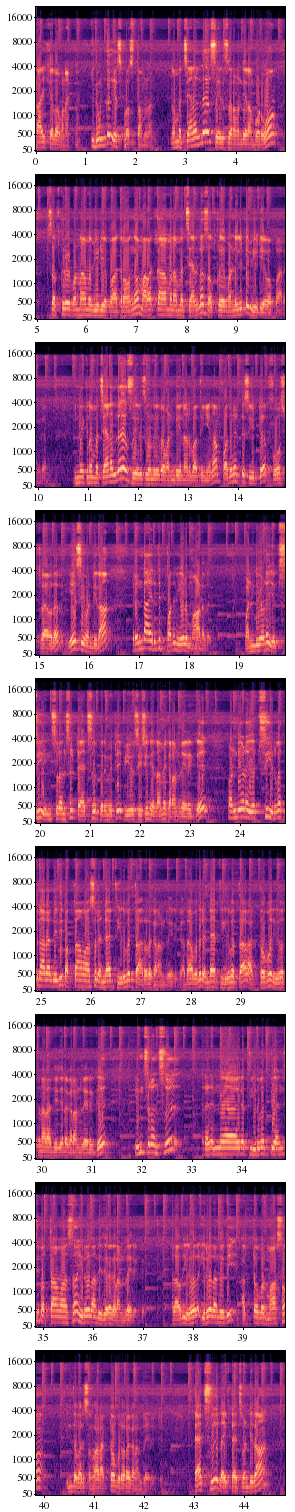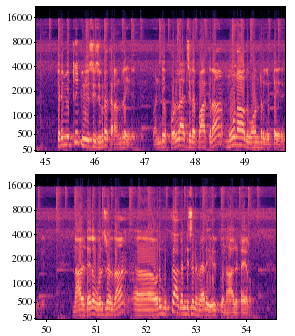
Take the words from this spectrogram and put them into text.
Hi hello வணக்கம். இது உங்கள் எக்ஸ்பிரஸ் தமிழன். நம்ம சேனலில் சேல்ஸ் வர வண்டியெல்லாம் போடுவோம். சப்ஸ்கிரைப் பண்ணாமல் வீடியோ பார்க்குறவங்க மறக்காமல் நம்ம சேனலை சப்ஸ்கிரைப் பண்ணிக்கிட்டு வீடியோவை பாருங்கள் இன்றைக்கி நம்ம சேனலில் சேல்ஸ் வந்திருக்கிற வண்டி என்னென்னு பார்த்தீங்கன்னா பதினெட்டு சீட்டர் ஃபோர்ஸ் ட்ராவலர் ஏசி வண்டி தான். ரெண்டாயிரத்தி பதினேழு மாடல் வண்டியோட எஃப்சி இன்சூரன்ஸு டேக்ஸு பெர்மிட்டு பியூசிசின்னு எல்லாமே கரண்டில் இருக்குது வண்டியோட எஃப்சி இருபத்தி நாலாம் தேதி பத்தாம் மாதம் ரெண்டாயிரத்தி இருபத்தாறு வரை கரண்டில் இருக்குது அதாவது ரெண்டாயிரத்தி இருபத்தாறு அக்டோபர் இருபத்தி நாலாம் தேதி வரை கரண்டில் இருக்குது இன்சூரன்ஸு ரெண்டாயிரத்தி இருபத்தி அஞ்சு பத்தாம் மாதம் இருபதாம் தேதி வரை கரண்டில் இருக்குது அதாவது இருபது இருபதாம் தேதி அக்டோபர் மாதம் இந்த வருஷம் வர அக்டோபர் வரை கரண்டில் இருக்குது டேக்ஸு லைஃப் டேக்ஸ் வண்டி தான் பெருமிட்டு பியூசிசி கூட கரண்டில் இருக்குது வண்டியை பொள்ளாச்சியில் பார்க்கலாம். மூணாவது ஓனர்கிட்ட இருக்குது நாலு டயரும் ஒரிஜினல் தான். ஒரு முக்கால் கண்டிஷன் மேலே இருக்கும் நாலு டயரும்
